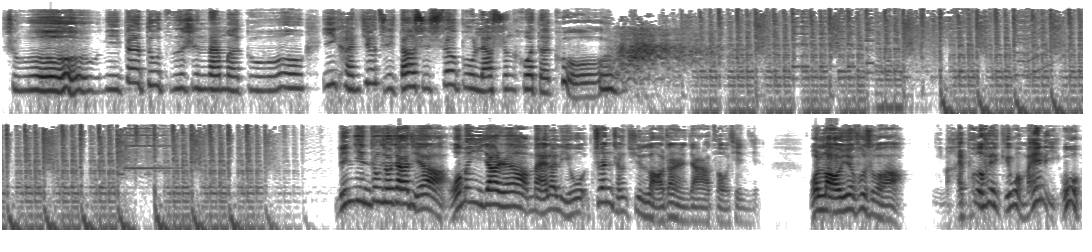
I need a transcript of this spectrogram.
猪，你的肚子是那么鼓，一看就知道是受不了生活的苦。”临近中秋佳节啊，我们一家人啊买了礼物，专程去老丈人家走亲戚。我老岳父说啊：“你们还破费给我买礼物，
